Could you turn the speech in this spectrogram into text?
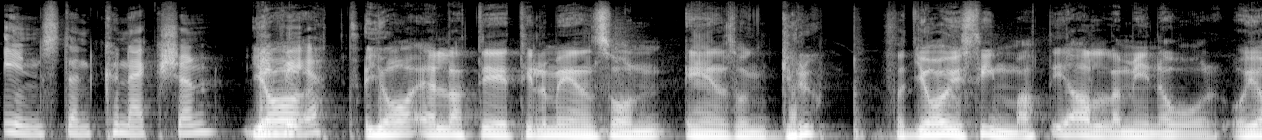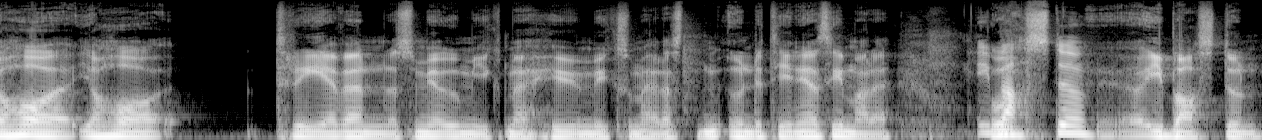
instant connection. Vi Ja, vet. ja, eller att det är till och med en sån, en sån grupp. För att jag har ju simmat i alla mina år och jag har, jag har tre vänner som jag umgicks med hur mycket som helst under tiden jag simmade. I bastun. I bastun.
